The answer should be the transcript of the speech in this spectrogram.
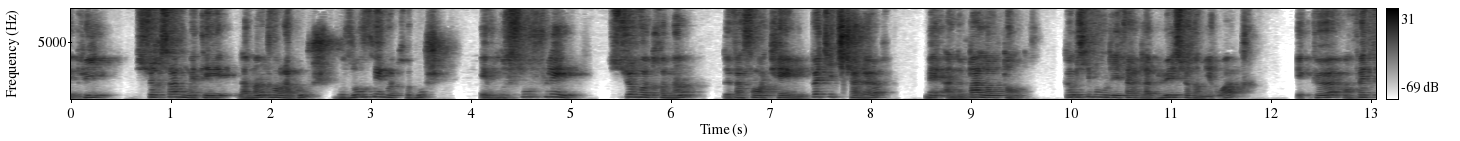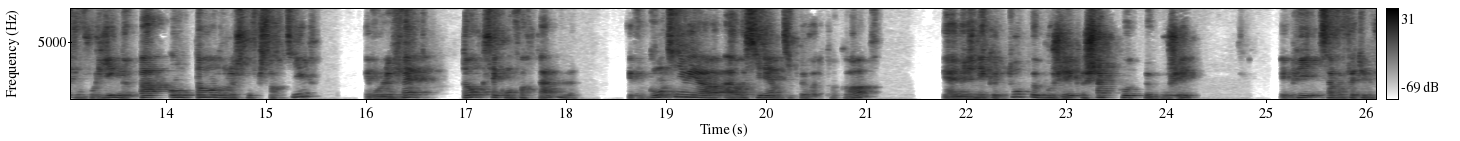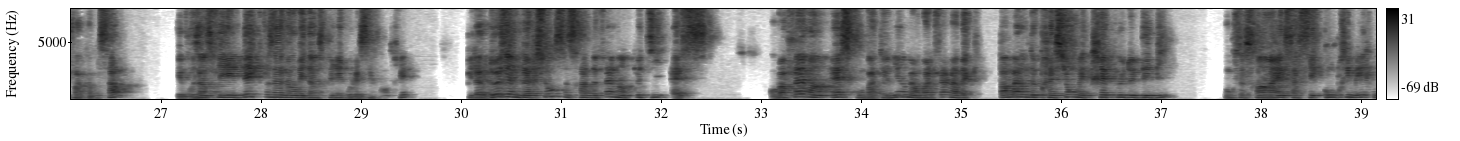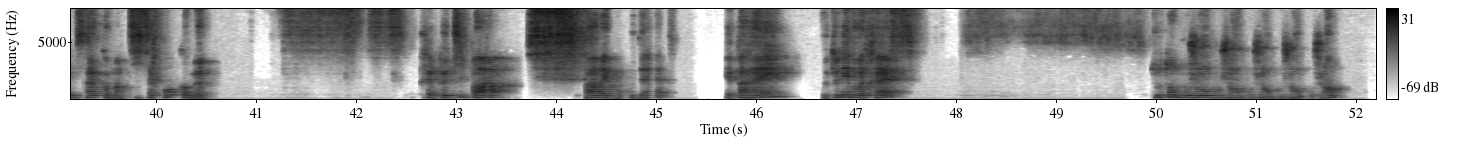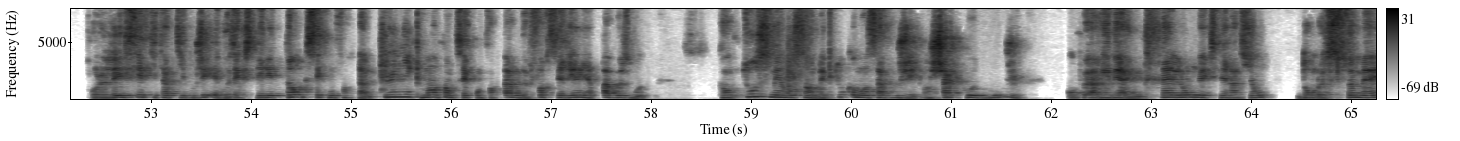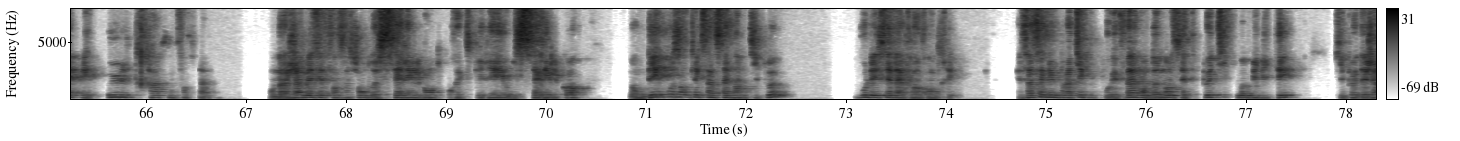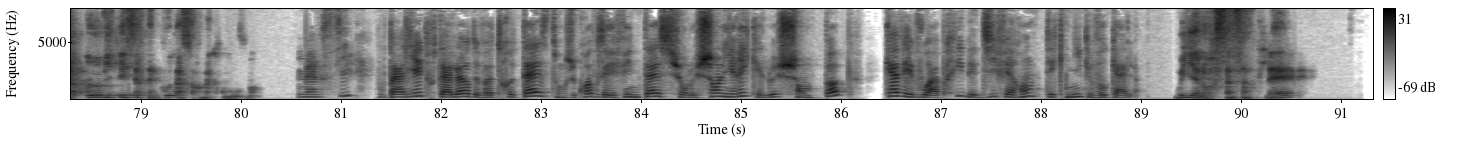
Et puis, sur ça, vous mettez la main devant la bouche, vous ouvrez votre bouche et vous soufflez sur votre main de façon à créer une petite chaleur, mais à ne pas l'entendre. Comme si vous vouliez faire de la buée sur un miroir et que, en fait, vous vouliez ne pas entendre le souffle sortir et vous le faites tant que c'est confortable et vous continuez à, à, osciller un petit peu votre corps et à imaginer que tout peut bouger, que chaque côte peut bouger. Et puis, ça vous faites une fois comme ça et vous inspirez dès que vous avez envie d'inspirer, vous laissez rentrer. Puis la deuxième version, ce sera de faire un petit S. On va faire un S qu'on va tenir, mais on va le faire avec pas mal de pression, mais très peu de débit. Donc, ce sera un S assez comprimé, comme ça, comme un petit serpent, comme très petit, pas, pas avec beaucoup d'aide. Et pareil, vous tenez votre S tout en bougeant, bougeant, bougeant, bougeant, bougeant, pour le laisser petit à petit bouger et vous expirez tant que c'est confortable. Uniquement tant que c'est confortable, ne forcez rien, il n'y a pas besoin. Quand tout se met ensemble et que tout commence à bouger, quand chaque côte bouge, on peut arriver à une très longue expiration dont le sommet est ultra confortable. On n'a jamais cette sensation de serrer le ventre pour expirer ou serrer le corps. Donc, dès que vous sentez que ça serre un petit peu, vous laissez l'air rentrer. Et ça, c'est une pratique que vous pouvez faire en donnant cette petite mobilité qui peut déjà inviter certaines côtes à se remettre en mouvement. Merci. Vous parliez tout à l'heure de votre thèse, donc je crois que vous avez fait une thèse sur le chant lyrique et le chant pop. Qu'avez-vous appris des différentes techniques vocales? Oui, alors ça s'appelait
